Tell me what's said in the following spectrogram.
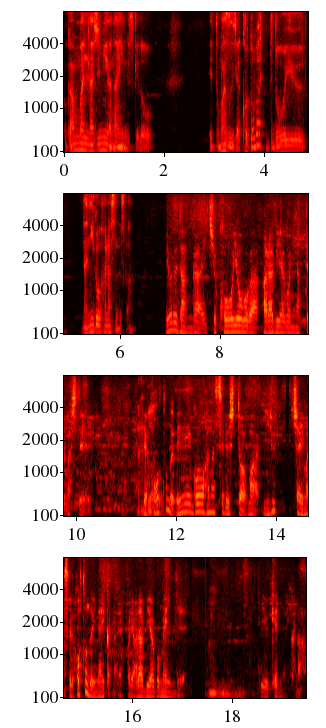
僕あんまり馴染みがないんですけど、えっと、まずじゃあ言葉ってどういう何語を話すんですか？ヨルダンが一応公用語がアラビア語になってまして、でほとんど英語を話せる人はまあいるっちゃいますけど、ほとんどいないかな。やっぱりアラビア語メインでうんうんうんっていう県内かな。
